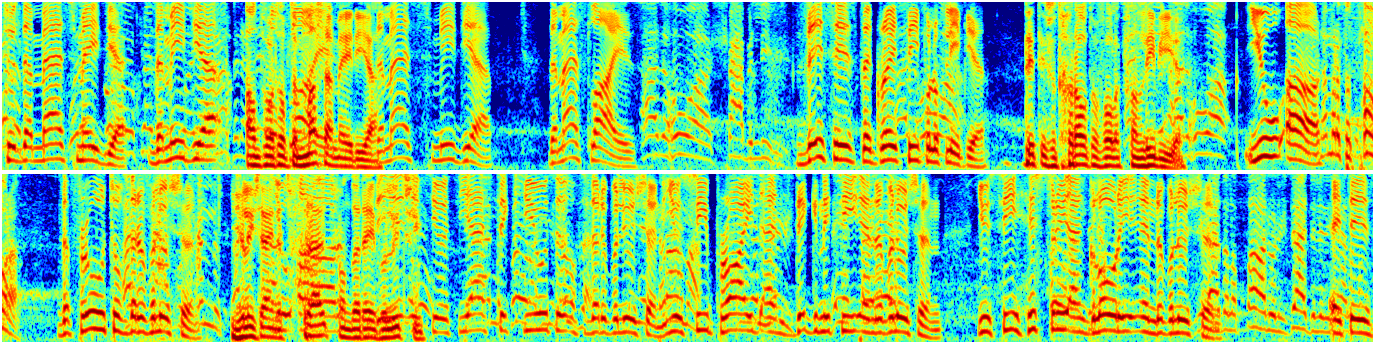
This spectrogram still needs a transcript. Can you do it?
to the mass media. The media Antwoord op de massamedia. The mass media. The mass lies. This is the great people of Libya. Dit is het grote volk van Libië. You are the fruit of the revolution. Jullie zijn het You fruit are van de revolutie. The enthusiastic youth of the revolution. You see pride and dignity in revolution. You see history and glory in revolution. It is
